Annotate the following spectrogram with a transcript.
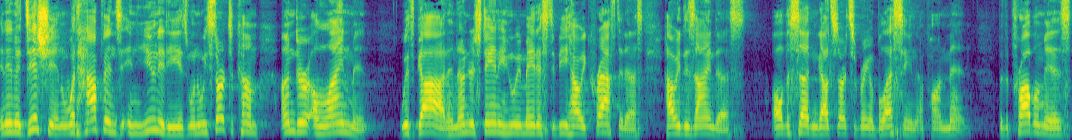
And in addition, what happens in unity is when we start to come under alignment with God and understanding who He made us to be, how He crafted us, how He designed us, all of a sudden God starts to bring a blessing upon men. But the problem is,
